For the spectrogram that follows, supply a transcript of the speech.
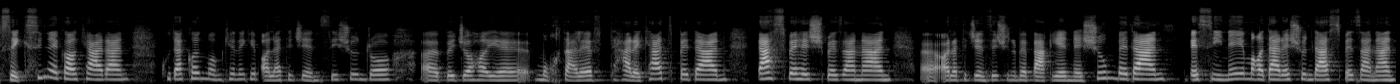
سکسی نگاه کردن. کودکان ممکنه که آلت جنسیشون رو به جاهای مختلف حرکت بدن دست بهش بزنن آلت جنسیشون رو به بقیه نشون بدن به سینه مادرشون دست بزنن.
